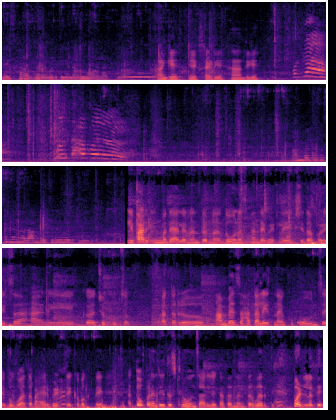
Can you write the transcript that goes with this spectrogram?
लईच खराब झालं वरती गेला धुवावं लागतं हा घे. एक साईड घे. हा ते घे आंब्याचं कसं घेणार आंब्याचं वरती पार्किंगमध्ये आल्यानंतर ना दोनच फांद्या भेटल्या एक सीताफळीचं आणि एक चिकूचं. का तर आंब्याचं हाताला येत नाही खूप उंच आहे. बघू आता बाहेर भेटते का बघते तोपर्यंत इथंच ठेवून चालले का तर नंतर वरती पडलं ते.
